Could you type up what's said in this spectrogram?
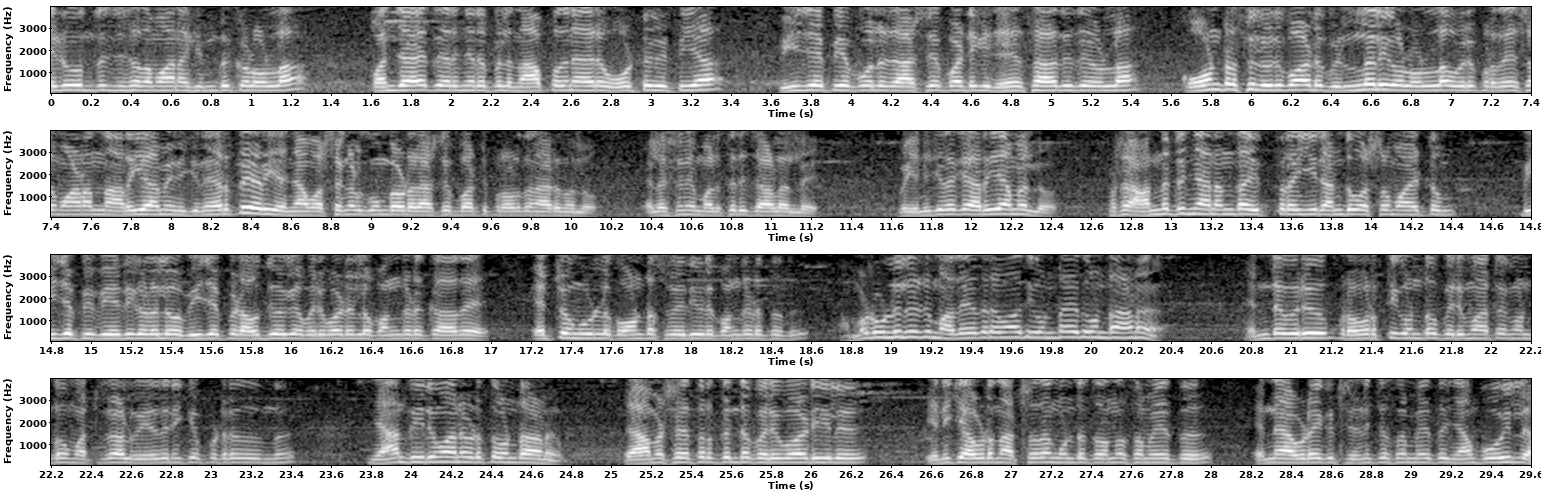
എഴുപത്തഞ്ച് ശതമാനം ഹിന്ദുക്കളുള്ള പഞ്ചായത്ത് തെരഞ്ഞെടുപ്പിൽ നാൽപ്പതിനായിരം വോട്ട് കിട്ടിയ ബി ജെ പിയെ പോലെ രാഷ്ട്രീയ പാർട്ടിക്ക് ജയസാധ്യതയുള്ള കോൺഗ്രസിൽ ഒരുപാട് വിള്ളലുകളുള്ള ഒരു പ്രദേശമാണെന്ന് അറിയാം എനിക്ക് നേരത്തെ അറിയാം. ഞാൻ വർഷങ്ങൾക്ക് മുമ്പ് അവിടെ രാഷ്ട്രീയ പാർട്ടി പ്രവർത്തനമായിരുന്നല്ലോ ഇലക്ഷനിൽ മത്സരിച്ച ആളല്ലേ? അപ്പോൾ എനിക്കിതൊക്കെ അറിയാമല്ലോ. പക്ഷെ എന്നിട്ട് ഞാൻ എന്താ ഇത്ര ഈ രണ്ട് വർഷമായിട്ടും ബി ജെ പി വേദികളിലോ ബി ജെ പിയുടെ ഔദ്യോഗിക പരിപാടികളിലോ പങ്കെടുക്കാതെ ഏറ്റവും കൂടുതൽ കോൺഗ്രസ് വേദികളിൽ പങ്കെടുത്തത് നമ്മുടെ ഉള്ളിലൊരു മതേതരവാദി ഉണ്ടായതുകൊണ്ടാണ്. എന്റെ ഒരു പ്രവൃത്തി കൊണ്ടോ പെരുമാറ്റം കൊണ്ടോ മറ്റൊരാൾ വേദനിക്കപ്പെടരുതെന്ന് ഞാൻ തീരുമാനമെടുത്തുകൊണ്ടാണ് രാമക്ഷേത്രത്തിന്റെ പരിപാടിയിൽ എനിക്ക് അവിടെ നക്ഷതം കൊണ്ട് തന്ന സമയത്ത് എന്നെ അവിടേക്ക് ക്ഷണിച്ച സമയത്ത് ഞാൻ പോയില്ല.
